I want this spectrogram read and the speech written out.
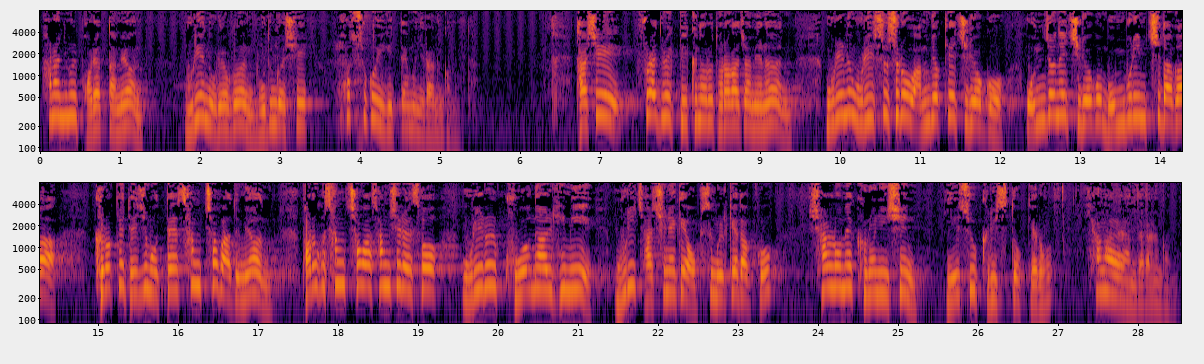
하나님을 버렸다면 우리의 노력은 모든 것이 헛수고이기 때문이라는 겁니다. 다시 프레드릭 비크너로 돌아가자면은 우리는 우리 스스로 완벽해지려고 온전해지려고 몸부림치다가 그렇게 되지 못해 상처받으면 바로 그 상처와 상실에서 우리를 구원할 힘이 우리 자신에게 없음을 깨닫고 샬롬의 근원이신 예수 그리스도께로 향하여야 한다는 겁니다.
